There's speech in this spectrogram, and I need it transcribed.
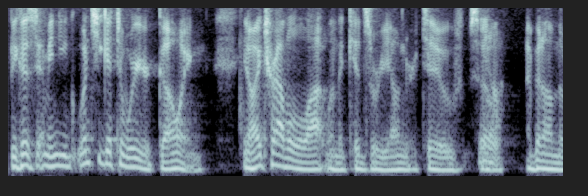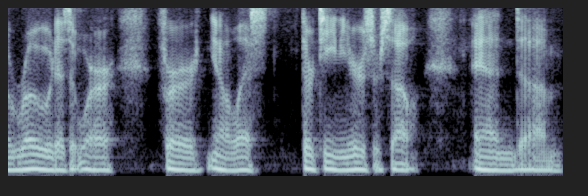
because I mean, you, once you get to where you're going, you know, I traveled a lot when the kids were younger too. So Yeah. I've been on the road, as it were, for you know, last 13 years or so, and um,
